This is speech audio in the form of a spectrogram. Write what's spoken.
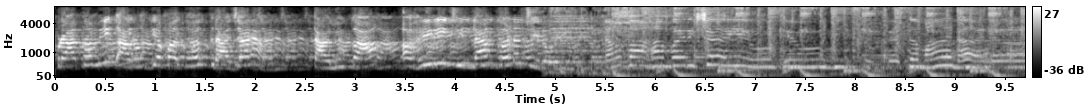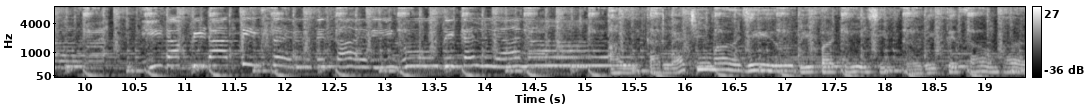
प्राथमिक आरोग्य पथक राजाराम तालुका अहेरी जिल्हा गडचिरोली. नवा वर्ष येऊ आई माझी उभी पाठीशी तरी ते सांभाळ.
